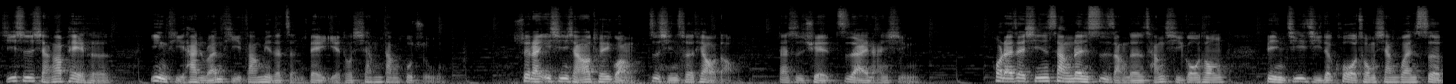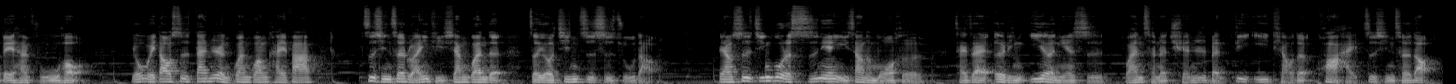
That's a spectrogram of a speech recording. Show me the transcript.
即使想要配合，硬体和软体方面的准备也都相当不足。虽然一心想要推广自行车跳岛，但是却自爱难行。后来在新上任市长的长期沟通。并积极的扩充相关设备和服务后，由尾道市担任观光开发，自行车软一体相关的则由金治市主导。两市经过了十年以上的磨合，才在二零一二年时完成了全日本第一条的跨海自行车道，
